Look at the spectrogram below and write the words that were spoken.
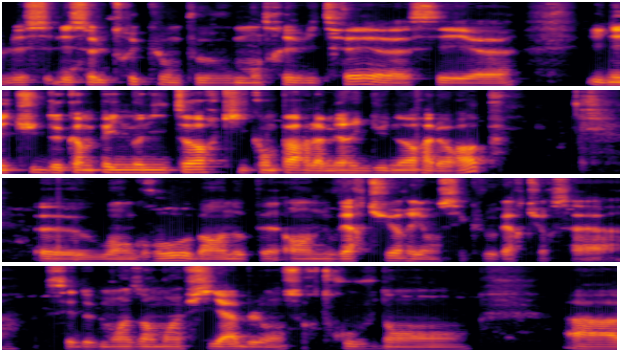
les seuls trucs qu'on peut vous montrer vite fait, euh, c'est euh, une étude de Campaign Monitor qui compare l'Amérique du Nord à l'Europe. Euh, où en gros, bah, en, ouverture, et on sait que l'ouverture, c'est de moins en moins fiable, on se retrouve dans à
